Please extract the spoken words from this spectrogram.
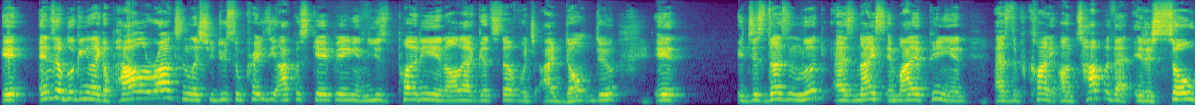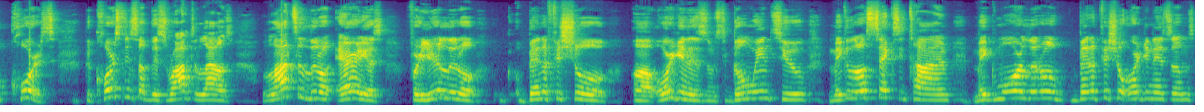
it ends up looking like a pile of rocks unless you do some crazy aquascaping and use putty and all that good stuff, which I don't do. It it just doesn't look as nice, in my opinion, as the Pukani. On top of that, it is so coarse. The coarseness of this rock allows lots of little areas for your little beneficial uh, organisms to go into, make a little sexy time, make more little beneficial organisms,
